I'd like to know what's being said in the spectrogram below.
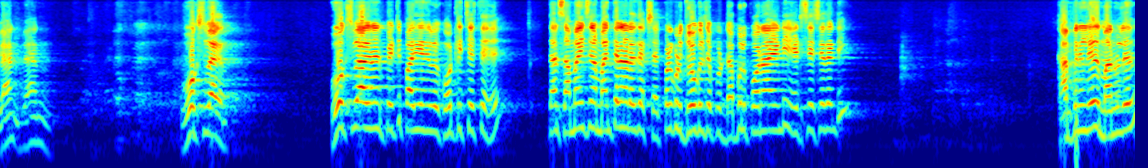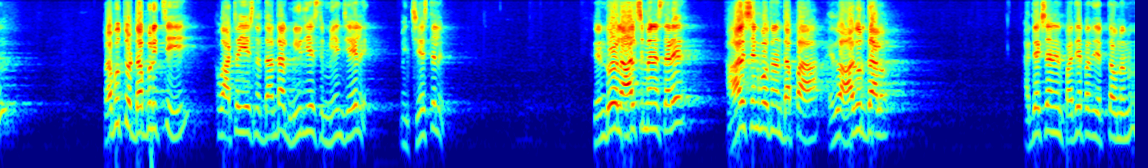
Van van. ఓక్స్ వ్యాగన్ ఓక్స్ వ్యాగన్ అని పెట్టి పదిహేను ఇరవై కోట్లు ఇచ్చేస్తే దానికి సంబంధించిన మంత్రి అన్నాడు అధ్యక్ష. ఇప్పుడు కూడా జోకులు చెప్పు డబ్బులు పోనాయండి ఎటు చేసేదండి. కంపెనీ లేదు మను లేదు. ప్రభుత్వం డబ్బులు ఇచ్చి ఒక అట్ట చేసిన దందాలు మీరు చేస్తే మేము చేయలే మేము చేస్తలేం. రెండు రోజులు ఆలస్యమైనా సరే ఆలస్యంగా పోతున్నాం తప్ప ఏదో ఆదుర్దాలో. అధ్యక్ష నేను పదే పదే చెప్తా ఉన్నాను.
